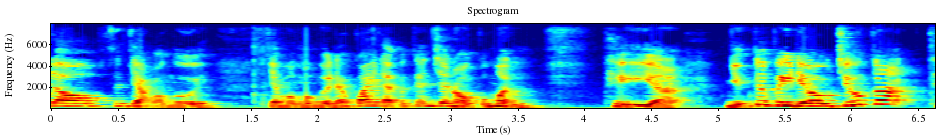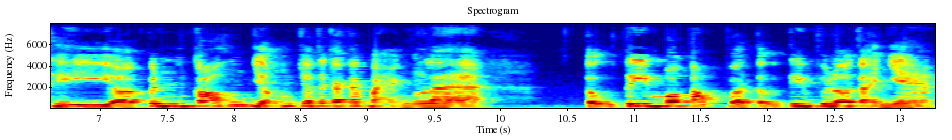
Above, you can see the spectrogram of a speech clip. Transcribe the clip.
Hello, xin chào mọi người. Chào mừng mọi người đã quay lại với kênh channel của mình. Thì à, những cái video trước á Thì à, Vinh có hướng dẫn cho tất cả các bạn là Tự tiêm botox và tự tiêm filler tại nhà.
